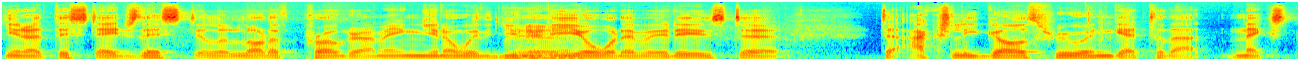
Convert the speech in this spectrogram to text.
You know, at this stage, there's still a lot of programming, you know, with Unity yeah. or whatever it is to to actually go through and get to that next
